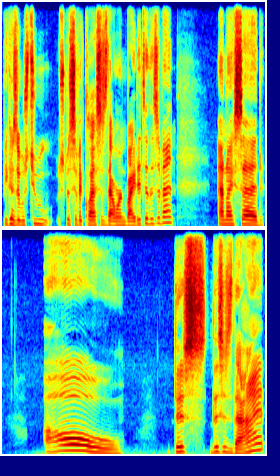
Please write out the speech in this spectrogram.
Because it was two specific classes that were invited to this event, and I said, "Oh, this this is that."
